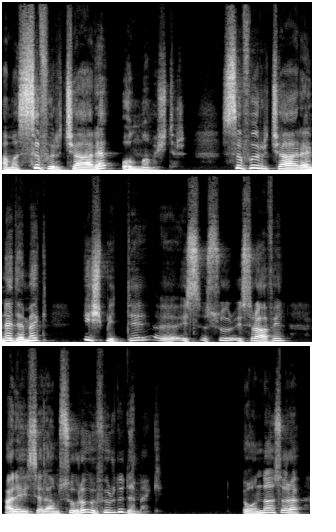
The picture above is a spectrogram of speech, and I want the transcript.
Ama sıfır çare olmamıştır. Sıfır çare ne demek? İş bitti. Ee, Sur, İsrafil aleyhisselam sura üfürdü demek. E ondan sonra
